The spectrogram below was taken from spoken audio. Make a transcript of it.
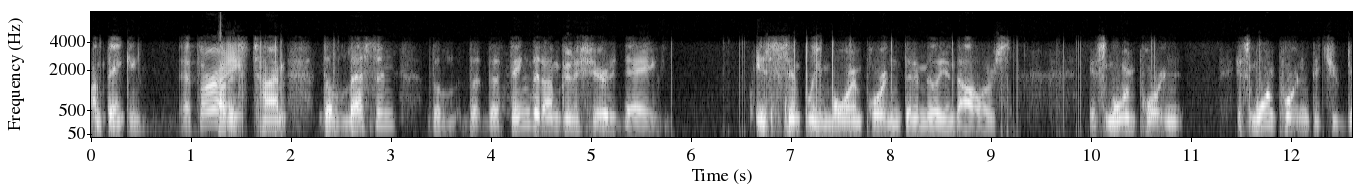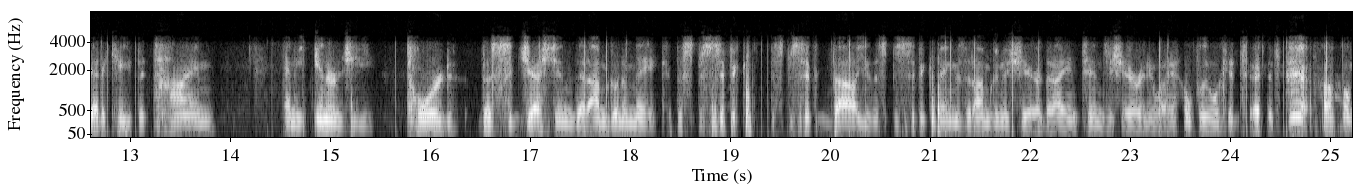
I'm thinking. That's all right. Time? The lesson, the the the thing that I'm going to share today is simply more important than a million dollars. It's more important. It's more important that you dedicate the time and the energy toward the suggestion that I'm going to make, the specific, the specific value, the specific things that I'm going to share that I intend to share anyway. Hopefully, we'll get to it. um,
